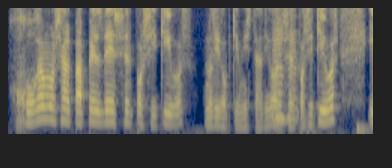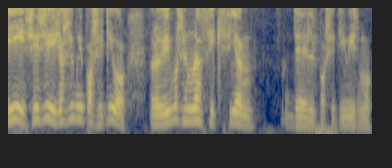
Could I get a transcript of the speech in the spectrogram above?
jugamos al papel de ser positivos, no digo optimistas, digo ser positivos, y sí, sí, yo soy muy positivo, pero vivimos en una ficción del positivismo,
